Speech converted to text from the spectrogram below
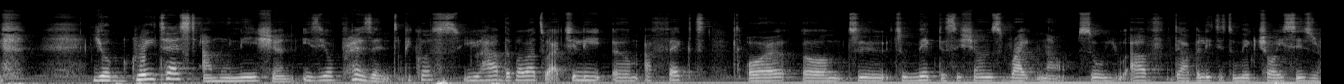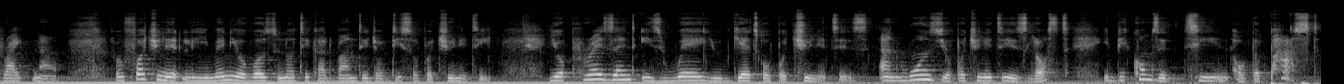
your greatest ammunition is your present because you have the power to actually um, affect or um, to to make decisions right now. So you have the ability to make choices right now. Unfortunately many of us do not take advantage of this opportunity. Your present is where you get opportunities. And once the opportunity is lost it becomes a thing of the past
